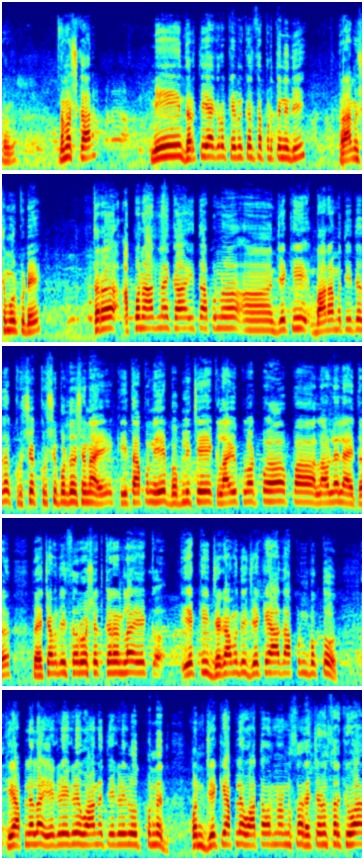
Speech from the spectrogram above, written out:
बरोबर. नमस्कार. मी धरती ॲग्रो केमिकलचा प्रतिनिधी रामेश मुरकुटे तर आपण आज नाही का इथं आपण जे की बारामती इथं कृषक कृषी प्रदर्शन आहे की इथं आपण हे बबलीचे एक लाईव्ह प्लॉट प प लावलेले आहेत. तर ह्याच्यामध्ये सर्व शेतकऱ्यांना एक एक की जगामध्ये जे की आज आपण बघतो की आपल्याला वेगळे वेगळे वाहन आहेत वेगळे वेगळे उत्पन्न आहेत. पण जे की आपल्या वातावरणानुसार ह्याच्यानुसार किंवा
